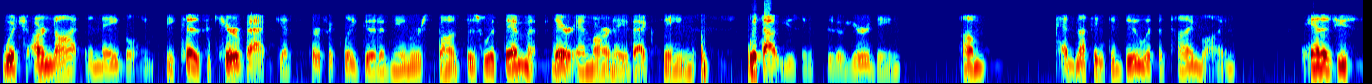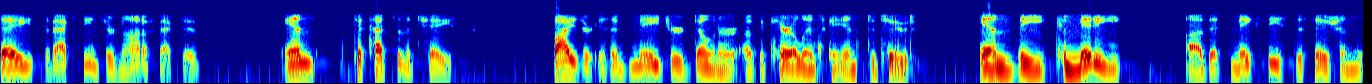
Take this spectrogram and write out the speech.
which are not enabling because CureVac gets perfectly good immune responses with them, their mRNA vaccines without using pseudouridine, um, had nothing to do with the timeline. And as you say, the vaccines are not effective. And to cut to the chase, Pfizer is a major donor of the Karolinska Institute, and the committee uh, that makes these decisions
